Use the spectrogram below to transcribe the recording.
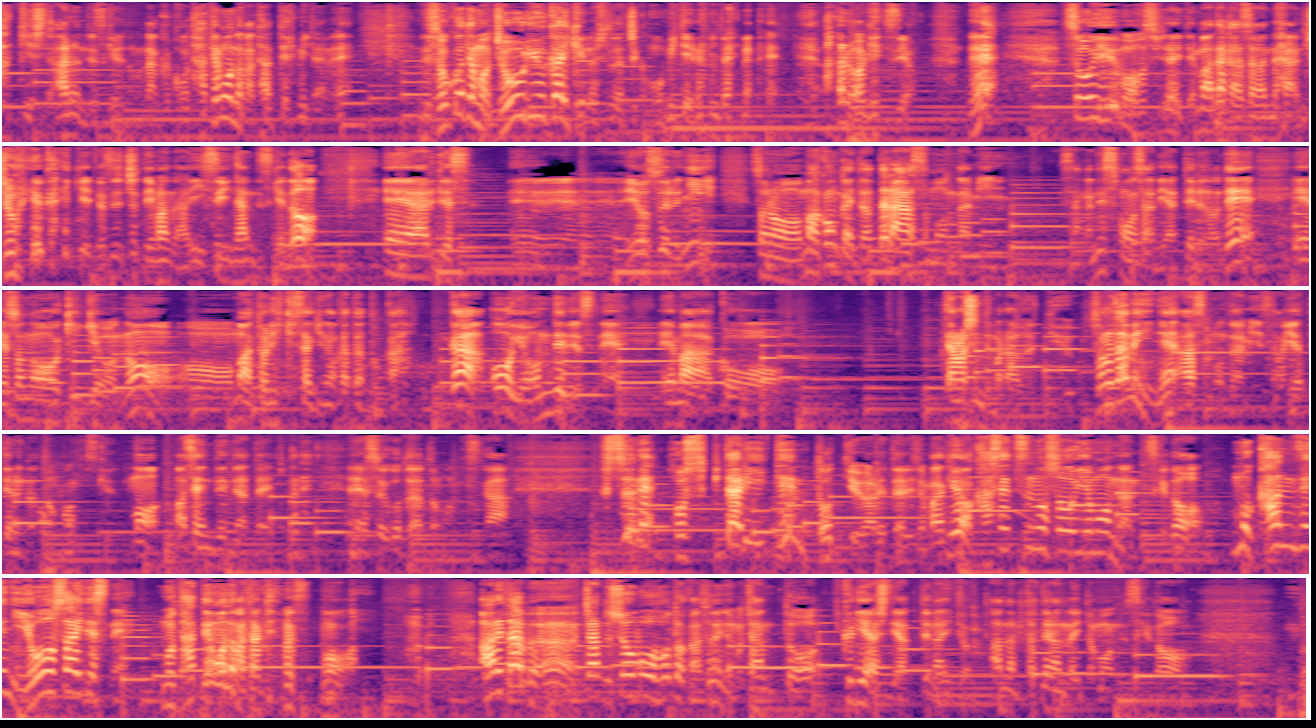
っきりしてあるんですけれども、なんかこう、建物が建ってるみたいなね。で、そこでも上流階級の人たちがもう見てるみたいなね、あるわけですよ。ね？そういうもうホスピタリティ。まあだからその、上流階級って、ちょっと今のは言い過ぎなんですけど、えー、あれです。えー、要するに、その、まあ今回だったらアースモンダミさんがね、スポンサーでやってるので、えー、その企業の、まあ、取引先の方とかが、を呼んでですね、えー、まあ、こう、楽しんでもらうっていう、そのためにね、アースモンダーミンさんはやってるんだと思うんですけれども、まあ、宣伝であったりとかね、えー、そういうことだと思うんですが、普通ね、ホスピタリーテントって言われたりして、まあ、要は仮設のそういうもんなんですけど、もう完全に要塞ですね。もう建物が建ってます。もう。あれ多分、ちゃんと消防法とかそういうのもちゃんとクリアしてやってないと、あんなの立てらんないと思うんですけど、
